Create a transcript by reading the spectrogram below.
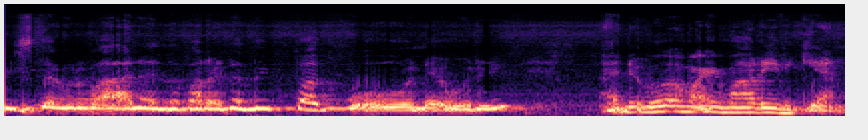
വിശുദ്ധ കുർബാന എന്ന് പറയുന്നത് ഇപ്പം അതുപോലെ ഒരു അനുഭവമായി മാറിയിരിക്കുകയാണ്.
